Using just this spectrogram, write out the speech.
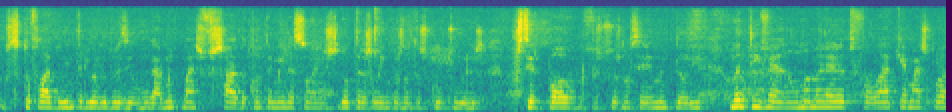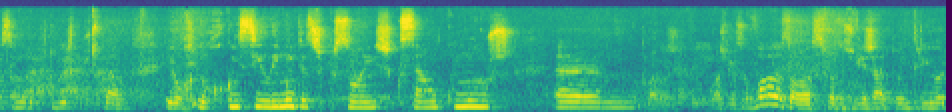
se estou a falar do interior do Brasil, um lugar muito mais fechado a contaminações de outras línguas, de outras culturas, por ser pobre, por as pessoas não serem muito dali, mantiveram uma maneira de falar que é mais próxima do português de Portugal. Eu, eu reconheci ali muitas expressões que são comuns hum, aos meus avós, ou se formos viajar para o interior,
